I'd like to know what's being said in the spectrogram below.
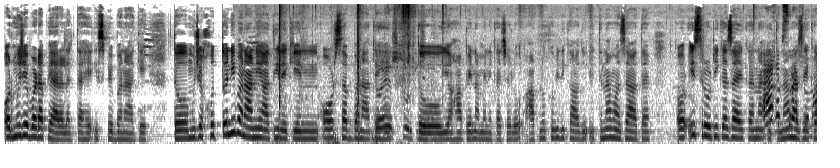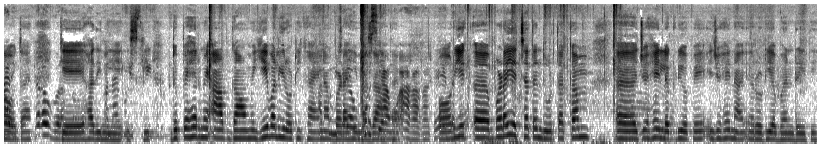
और मुझे बड़ा प्यारा लगता है इस पे बना के। तो मुझे ख़ुद तो नहीं बनानी आती लेकिन और सब बनाते हैं। तो यहाँ पे ना मैंने कहा चलो आप लोग को भी दिखा दूँ इतना मज़ा आता है। और इस रोटी का जायका ना इतना मज़े का होता है कि हद ही नहीं है इसकी। दोपहर में आप गाँव में ये वाली रोटी खाएँ ना बड़ा ही मज़ा आता है। और ये बड़ा ही अच्छा तंदूर था। कम जो है लकड़ियों पे जो है ना रोटियाँ बन रही थी।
